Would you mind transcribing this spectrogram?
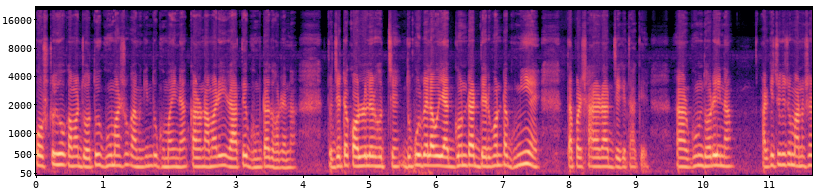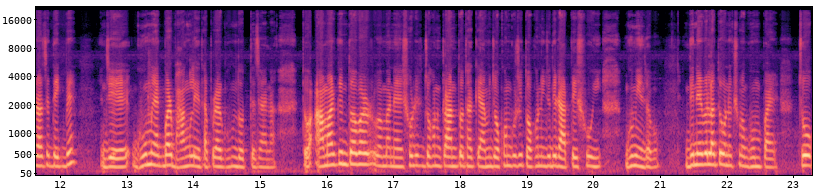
কষ্টই হোক, আমার যতই ঘুম আসুক, আমি কিন্তু ঘুমাই না। কারণ আমার এই রাতে ঘুমটা ধরে না। তো যেটা কল্লোলের হচ্ছে, দুপুরবেলা ওই এক ঘণ্টা, দেড় ঘণ্টা ঘুমিয়ে তারপরে সারা রাত জেগে থাকে। আর ঘুম ধরেই না। আর কিছু কিছু মানুষের আছে দেখবে যে, ঘুম একবার ভাঙলে তারপর আর ঘুম ধরতে চায় না। তো আমার কিন্তু আবার মানে শরীর যখন ক্লান্ত থাকে, আমি যখন খুশি তখনই যদি রাতে শুই, ঘুমিয়ে যাব। দিনের বেলাতে অনেক সময় ঘুম পায়। চোখ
